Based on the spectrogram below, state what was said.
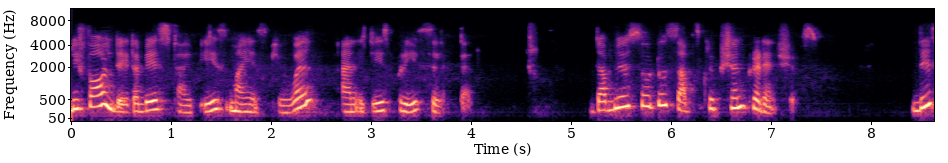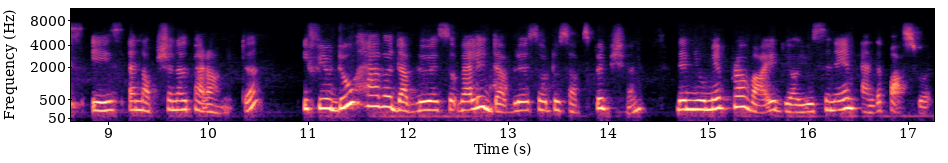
Default database type is MySQL and it is pre-selected. WSO2 subscription credentials. This is an optional parameter. If you do have a WSO, valid WSO2 subscription, then you may provide your username and the password.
